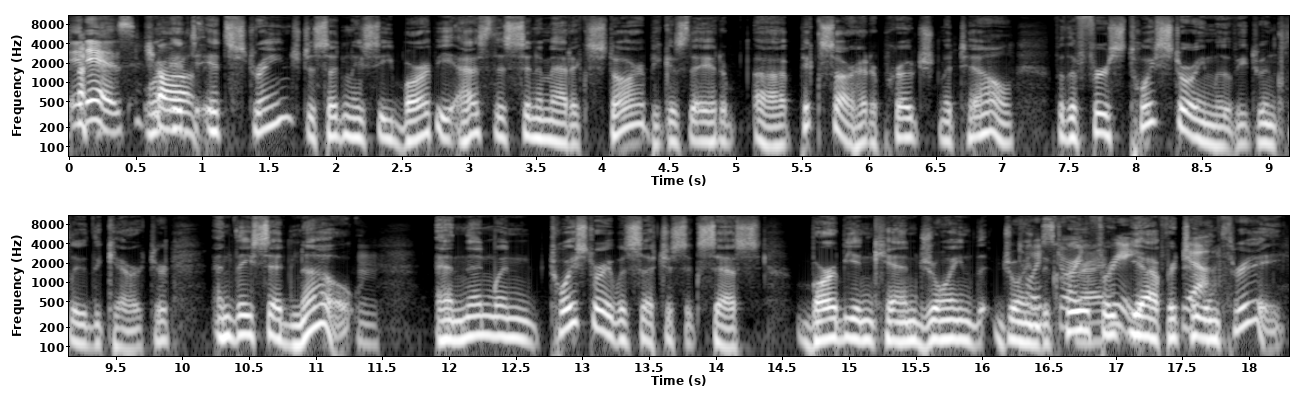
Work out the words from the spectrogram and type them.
it is. Well, it, it's strange to suddenly see Barbie as the cinematic star because they had uh, Pixar had approached Mattel for the first Toy Story movie to include the character, and they said no. Hmm. And then when Toy Story was such a success, Barbie and Ken joined joined Toy the crew for yeah for two yeah. and three.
